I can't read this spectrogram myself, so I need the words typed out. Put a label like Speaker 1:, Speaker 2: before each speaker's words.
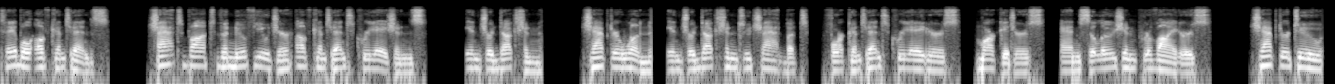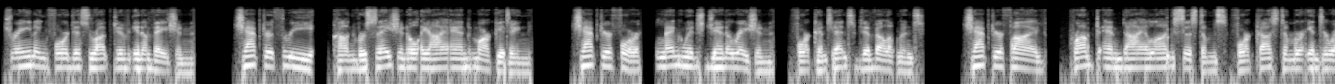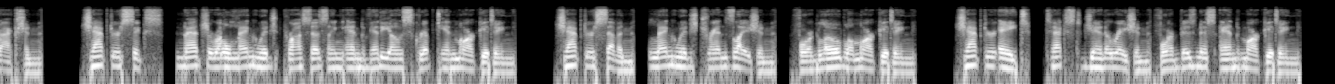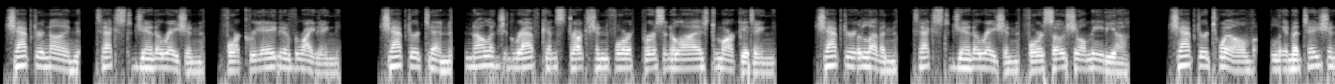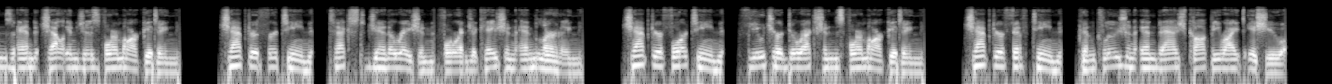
Speaker 1: Table of Contents. Chatbot The New Future of Content Creations. Introduction. Chapter 1 Introduction to Chatbot for Content Creators, Marketers, and Solution Providers. Chapter 2 Training for Disruptive Innovation. Chapter 3 Conversational AI and Marketing. Chapter 4 Language Generation for Content Development. Chapter 5 Prompt and Dialogue Systems for Customer Interaction. Chapter 6 Natural Language Processing and Video Script in Marketing. Chapter 7 Language Translation for Global Marketing. Chapter 8 Text Generation for Business and Marketing. Chapter 9 Text Generation for Creative Writing. Chapter 10 Knowledge Graph Construction for Personalized Marketing. Chapter 11 Text Generation for Social Media. Chapter 12 Limitations and Challenges for Marketing. Chapter 13 Text Generation for Education and Learning. Chapter 14 Future Directions for Marketing. Chapter 15 Conclusion and Dash Copyright Issue.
